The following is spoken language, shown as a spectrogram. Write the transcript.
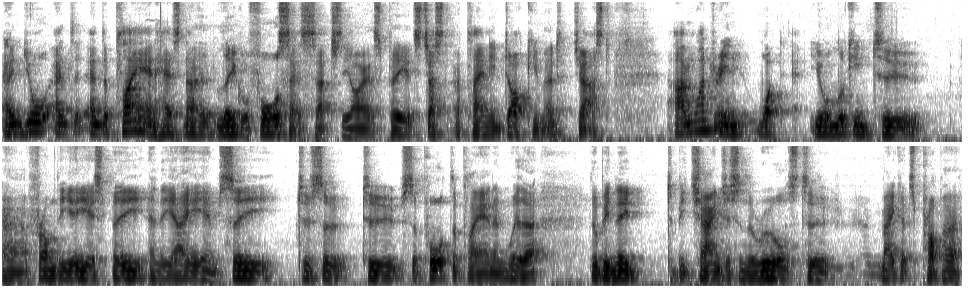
and your and and the plan has no legal force as such. The ISP, it's just a planning document. Just, I'm wondering what you're looking to uh, from the ESB and the AEMC to to support the plan, and whether there'll be need to be changes in the rules to make its proper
